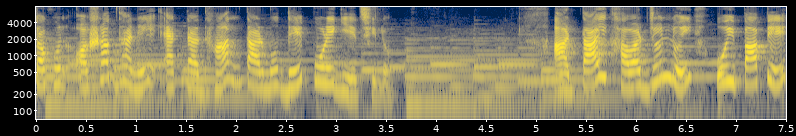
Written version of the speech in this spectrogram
তখন অসাবধানে একটা ধান তার মধ্যে পড়ে গিয়েছিল। আর তাই খাওয়ার জন্যই ওই পাপে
